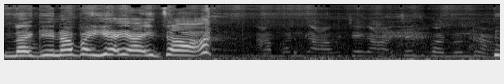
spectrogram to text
नगीना भैया यायचा. आपण गावचे गावचेच बनून राहू.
